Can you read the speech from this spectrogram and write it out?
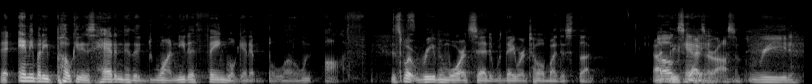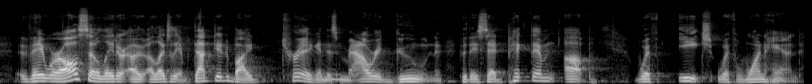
That anybody poking his head into the Juanita thing will get it blown off." This is what Reeve and Ward said. They were told by this thug. Uh, These guys are awesome. Read. They were also later uh, allegedly abducted by Trigg and this Maori goon, who they said picked them up with each with one hand.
